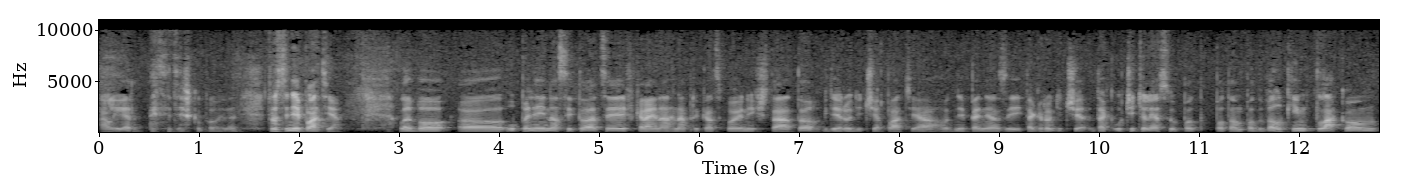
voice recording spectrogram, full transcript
alier, ťažko povedať, proste neplatia. Lebo uh, úplne iná situácia je v krajinách napríklad Spojených štátoch, kde rodičia platia hodne peňazí, tak, rodičia, tak učitelia sú pod, potom pod veľkým tlakom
